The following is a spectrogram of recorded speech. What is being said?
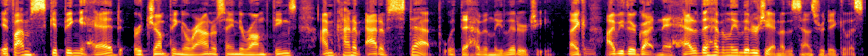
if I'm skipping ahead or jumping around or saying the wrong things, I'm kind of out of step with the heavenly liturgy. Like mm-hmm. I've either gotten ahead of the heavenly liturgy, I know this sounds ridiculous,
